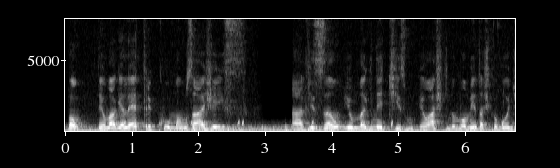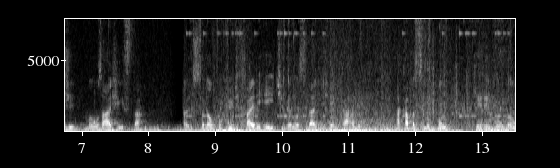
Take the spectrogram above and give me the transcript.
Bom, tem o mago elétrico, mãos ágeis, a visão e o magnetismo. Eu acho que no momento acho que eu vou de mãos ágeis, tá? adicionar um pouquinho de fire rate velocidade de recarga acaba sendo bom, querendo ou não.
